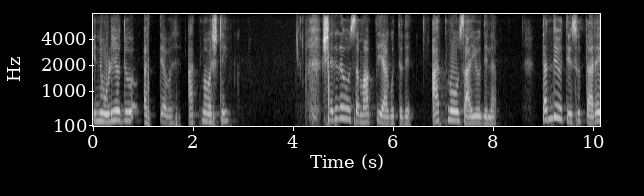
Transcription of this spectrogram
ಇನ್ನು ಉಳಿಯೋದು ಅತ್ಯವ, ಆತ್ಮವಷ್ಟೇ. ಶರೀರವು ಸಮಾಪ್ತಿಯಾಗುತ್ತದೆ. ಆತ್ಮವು ಸಾಯುವುದಿಲ್ಲ. ತಂದೆಯು ತಿಳಿಸುತ್ತಾರೆ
